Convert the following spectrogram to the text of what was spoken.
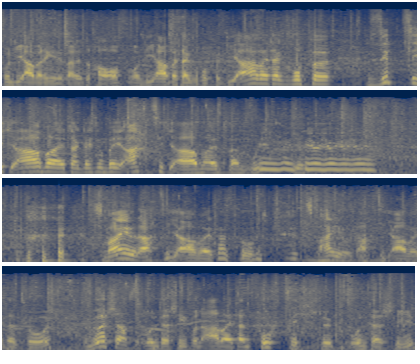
Und die Arbeiter gehen jetzt alle drauf. Und die Arbeitergruppe, die Arbeitergruppe, 70 Arbeiter, gleich so bei 80 Arbeitern. Uiuiuiui. 82 Arbeiter tot. 82 Arbeiter tot. Wirtschaftsunterschied von Arbeitern, 50 Stück Unterschied.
